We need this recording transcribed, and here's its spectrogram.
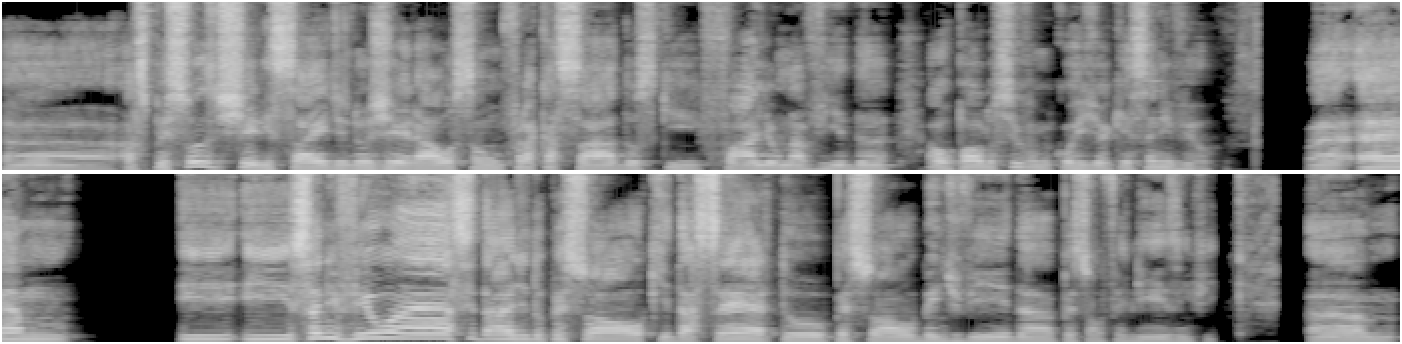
Uh, as pessoas de Sherryside, no geral, são fracassados que falham na vida. Ah, o Paulo Silva me corrigiu aqui, é Sunnyville. Uh, um, e, e Sunnyville é a cidade do pessoal que dá certo, pessoal bem de vida, pessoal feliz, enfim. Um,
